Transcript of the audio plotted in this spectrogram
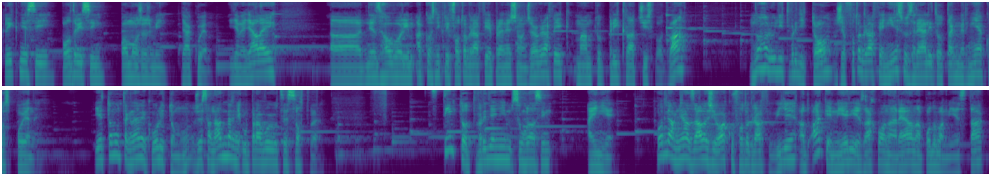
klikni si, pozri si, pomôžeš mi, ďakujem. Ideme ďalej. Dnes hovorím, ako vznikli fotografie pre National Geographic. Mám tu príklad číslo 2. Mnoho ľudí tvrdí to, že fotografie nie sú s realitou takmer nejako spojené. Je tomu tak najmä kvôli tomu, že sa nadmerne upravujú cez software. S týmto tvrdením súhlasím aj nie. Podľa mňa záleží o akú fotografiu ide a do akej miery je zachovaná reálna podoba miesta,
